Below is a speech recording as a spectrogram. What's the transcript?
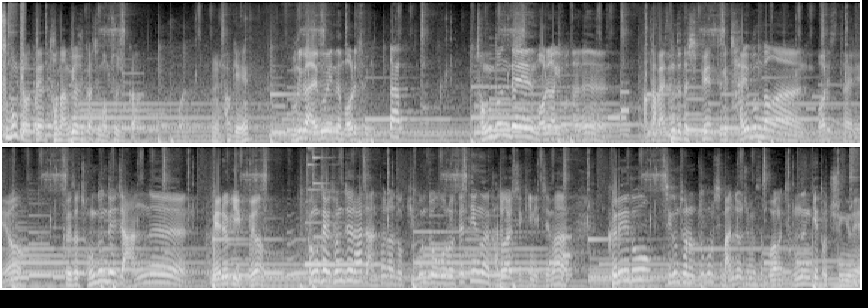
수분기 어때? 더 남겨줄까? 지금 멈춰줄까? 응, 확인. 우리가 알고 있는 머리처럼 이렇게 딱 정돈된 머리라기보다는 아까 말씀드렸다시피 되게 자유분방한 머리 스타일이에요. 그래서 정돈되지 않는 매력이 있고요. 평소에 손질을 하지 않더라도 기본적으로 세팅을 가져갈 수 있긴 있지만 그래도 지금처럼 조금씩 만져주면서 모양을 잡는 게 더 중요해요.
